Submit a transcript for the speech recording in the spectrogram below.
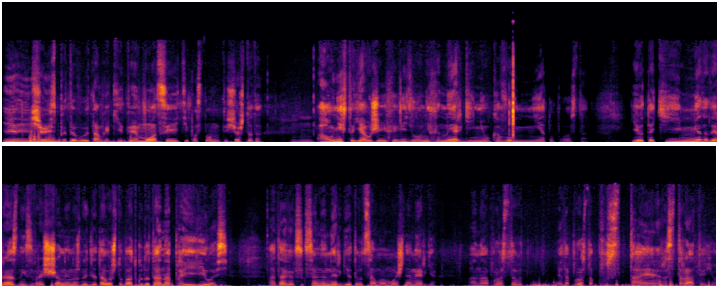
И еще испытывают там какие-то эмоции, типа стонут, еще что-то. Мгм. А у них-то я уже их и видел, у них энергии ни у кого нету просто. И вот такие методы разные извращенные нужны для того, чтобы откуда-то она появилась. А так как сексуальная энергия это вот самая мощная энергия, она просто вот, это просто пустая растрата ее,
